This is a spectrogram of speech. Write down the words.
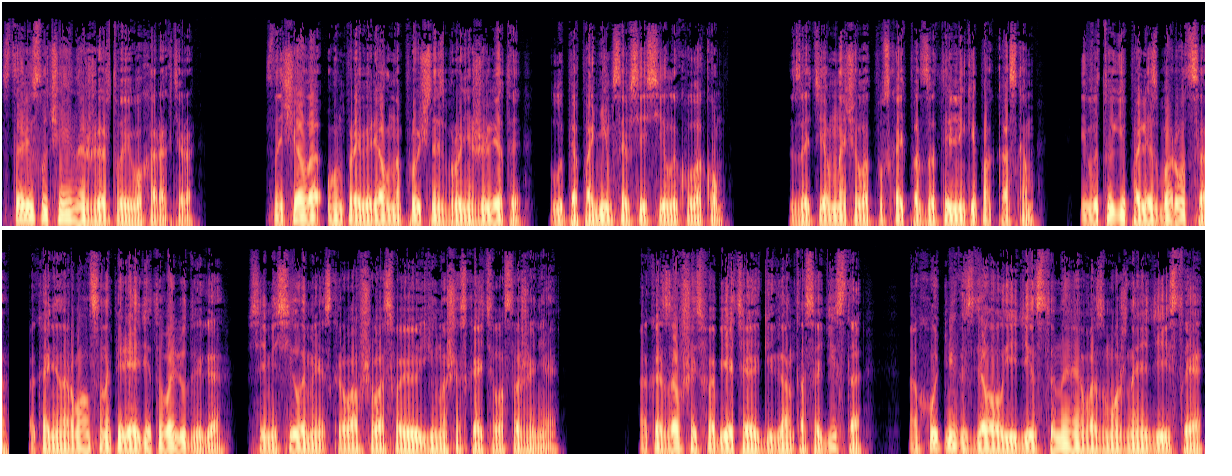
стали случайно жертвой его характера. Сначала он проверял на прочность бронежилеты, лупя по ним со всей силы кулаком. Затем начал отпускать подзатыльники по каскам, и в итоге полез бороться, пока не нарвался на переодетого Людвига, всеми силами скрывавшего свое юношеское телосложение. Оказавшись в объятиях гиганта-садиста, охотник сделал единственное возможное действие,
